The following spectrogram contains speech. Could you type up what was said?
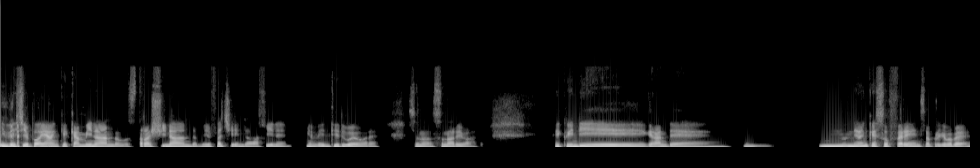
Invece poi anche camminando, strascinandomi e facendo, alla fine in 22 ore sono, sono arrivato. E quindi grande, non neanche sofferenza, perché vabbè,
